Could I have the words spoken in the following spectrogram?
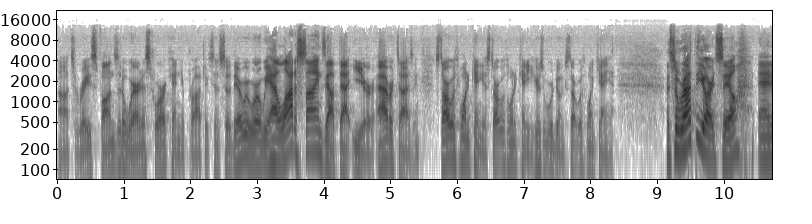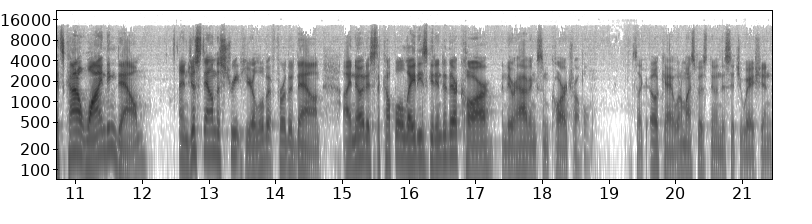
uh, to raise funds and awareness for our Kenya projects. And so there we were. We had a lot of signs out that year advertising. Start with one Kenya, start with one Kenya. Here's what we're doing start with one Kenya. And so we're at the yard sale, and it's kind of winding down. And just down the street here, a little bit further down, I noticed a couple of ladies get into their car, and they were having some car trouble. It's like, okay, what am I supposed to do in this situation?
